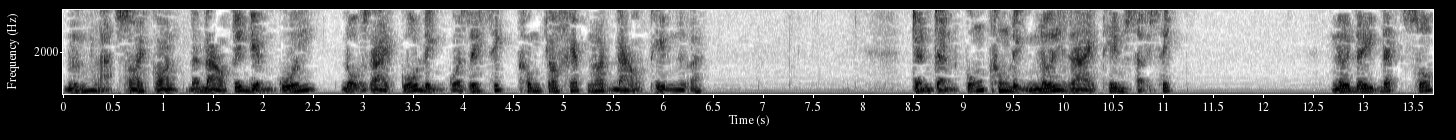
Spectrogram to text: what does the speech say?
đứng lại. Sói con đã đào tới điểm cuối, độ dài cố định của dây xích không cho phép nó đào thêm nữa. Trần Trần cũng không định nới dài thêm sợi xích. Nơi đây đất xốp,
